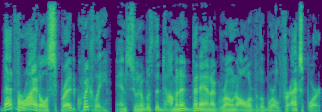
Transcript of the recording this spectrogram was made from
That varietal spread quickly, and soon it was the dominant banana grown all over the world for export.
